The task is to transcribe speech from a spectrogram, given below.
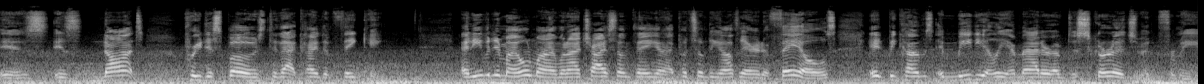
is is not predisposed to that kind of thinking. And even in my own mind, when I try something and I put something out there and it fails, it becomes immediately a matter of discouragement for me.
